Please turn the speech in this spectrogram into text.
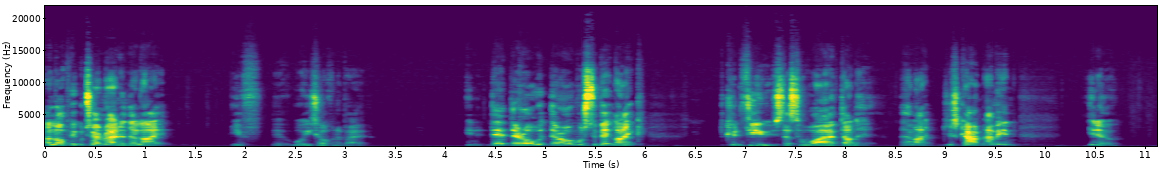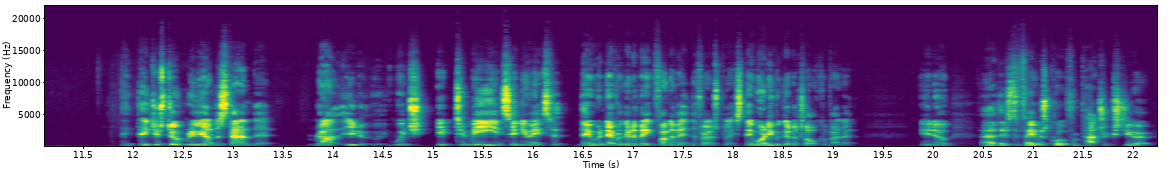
a lot of people turn around and they're like, "You, what are you talking about?" They're they're all, they're almost a bit like confused as to why I've done it. They're like, just can't. I mean, you know, they, they just don't really understand it. Right, which it to me insinuates that they were never going to make fun of it in the first place. They weren't even going to talk about it. You know, uh, there's the famous quote from Patrick Stewart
